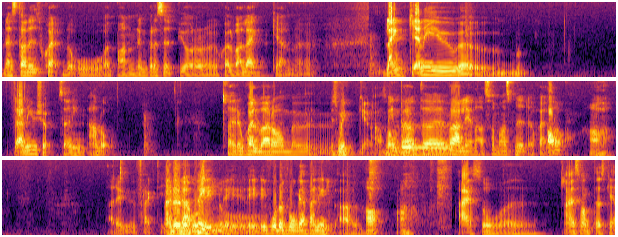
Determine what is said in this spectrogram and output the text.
nästa dit själv då. Och att man i princip gör själva länken. eh. länken är ju eh, den är ju köpt sen innan då. Så är det själva de Smyckena. mindre du- du... raljerna som man smider själv Ja. då. Ja. ja, det är ju fräckt. Men hur det går till och- det, det får du fråga Pernilla. Ja, ja. Nej, så, eh, nej, Svante ska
